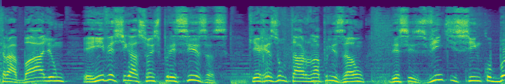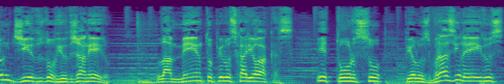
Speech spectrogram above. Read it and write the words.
trabalham em investigações precisas que resultaram na prisão desses 25 bandidos do Rio de Janeiro. Lamento pelos cariocas e torço pelos brasileiros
